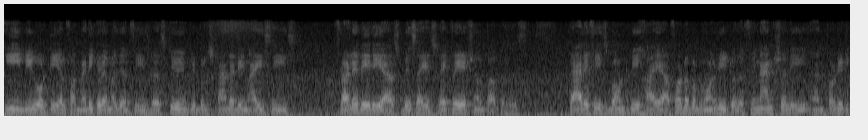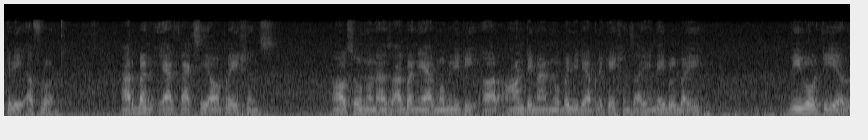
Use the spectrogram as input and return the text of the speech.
E VOTL for medical emergencies, rescuing people stranded in ICs, flooded areas besides recreational purposes. Tariff is bound to be high, affordable only to the financially and politically affluent. Urban air taxi operations, also known as urban air mobility or on demand mobility applications, are enabled by VOTL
